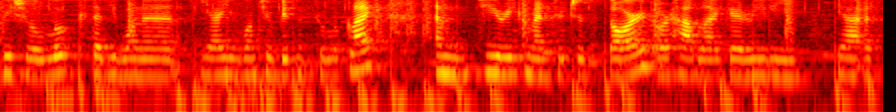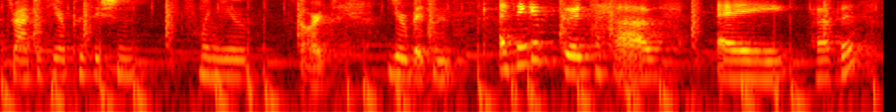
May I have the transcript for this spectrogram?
visual look that you wanna yeah you want your business to look like. And do you recommend to just start or have like a really yeah a strategy or position when you start your business? I think it's good to have a purpose,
